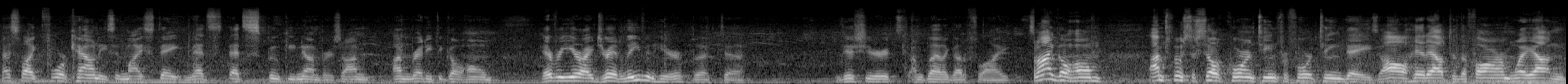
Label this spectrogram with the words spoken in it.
That's like four counties in my state, and that's that's spooky numbers. I'm I'm ready to go home. Every year I dread leaving here, but uh, this year I'm glad I got a flight. When I go home, I'm supposed to self quarantine for 14 days. I'll head out to the farm, way out in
